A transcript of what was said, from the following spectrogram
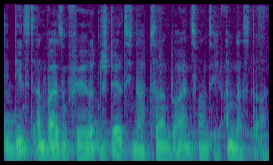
Die Dienstanweisung für Hirten stellt sich nach Psalm 23 anders dar.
